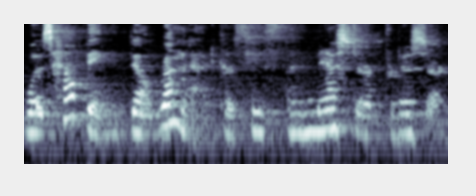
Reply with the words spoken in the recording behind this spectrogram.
was helping Bill run that because he's a master producer.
